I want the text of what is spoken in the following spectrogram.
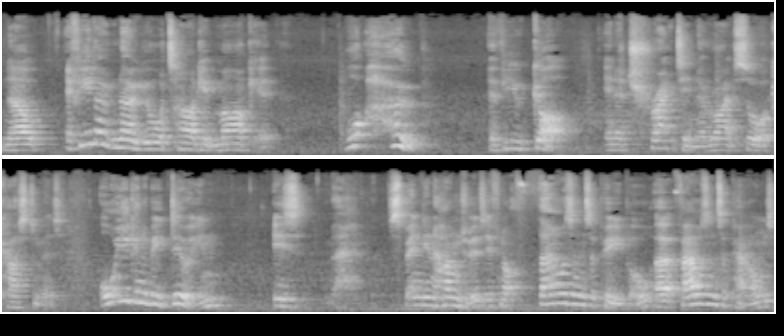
Now, if you don't know your target market, what hope have you got in attracting the right sort of customers? All you're going to be doing is spending hundreds, if not thousands of people, uh, thousands of pounds,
